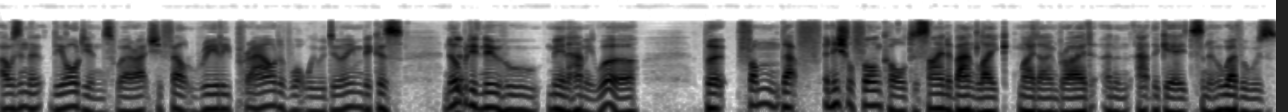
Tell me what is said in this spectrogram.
I was in the, the audience where I actually felt really proud of what we were doing because nobody knew who me and Hammy were. But from that f- initial phone call to sign a band like My Dying Bride and At the Gates and whoever was,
